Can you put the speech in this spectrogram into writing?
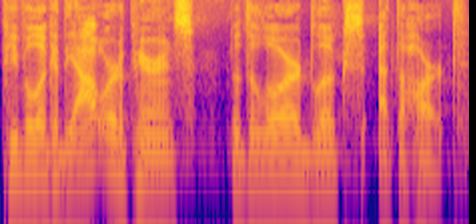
People look at the outward appearance, but the Lord looks at the heart.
